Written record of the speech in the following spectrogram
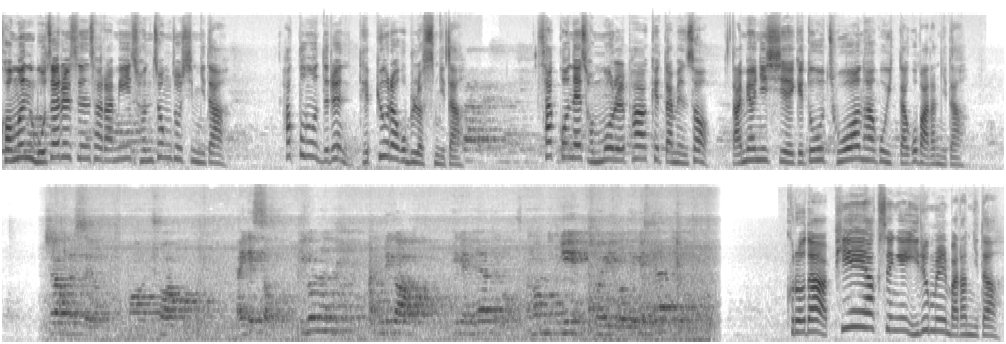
검은 모자를 쓴 사람이 전청조 씨입니다. 학부모들은 대표라고 불렀습니다. 사건의 전모를 파악했다면서 남현희 씨에게도 조언하고 있다고 말합니다. 제가 그랬어요. 어, 좋아. 알겠어. 이거는 우리가 해결해야 돼요. 장 감독님, 저희 이거 해결해야 돼요. 그러다 피해 학생의 이름을 말합니다.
